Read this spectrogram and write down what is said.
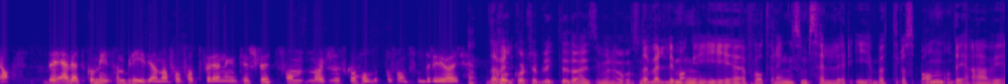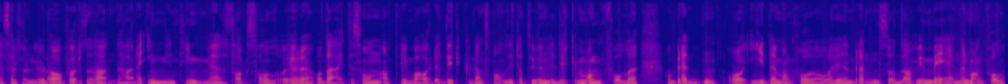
ja, det, jeg vet ikke hvor mye som blir igjen av Forfatterforeningen til slutt, sånn, når dere skal holde på sånn som dere gjør. Ja, det, er Kort, veld, kort replikk til deg, Sigmund det er veldig mange i eh, Forfatterforeningen som selger i bøtter og spann, og det er vi selvfølgelig glade for. Så det, her er ingenting med salgstall å gjøre. Og det er ikke sånn at vi bare dyrker den smale litteraturen, vi dyrker mangfoldet og bredden. Og i det mangfoldet og i den bredden, så da, vi mener mangfold,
